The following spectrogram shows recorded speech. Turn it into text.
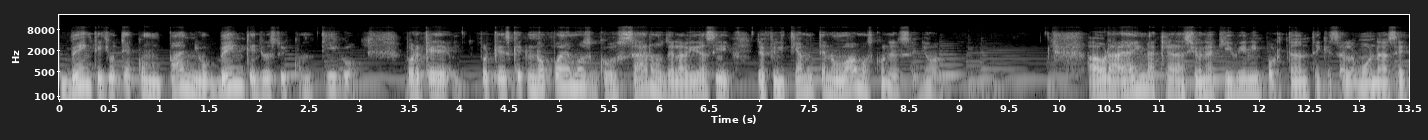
ven que yo te acompaño, ven que yo estoy contigo. Porque, porque es que no podemos gozarnos de la vida así, definitivamente no vamos con el Señor. Ahora, hay una aclaración aquí bien importante que Salomón hace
